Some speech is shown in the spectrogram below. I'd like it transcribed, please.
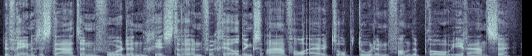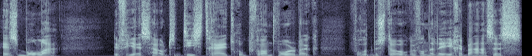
De Verenigde Staten voerden gisteren een vergeldingsaanval uit... op doelen van de pro-Iraanse Hezbollah. De VS houdt die strijdgroep verantwoordelijk... voor het bestoken van de legerbasis.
